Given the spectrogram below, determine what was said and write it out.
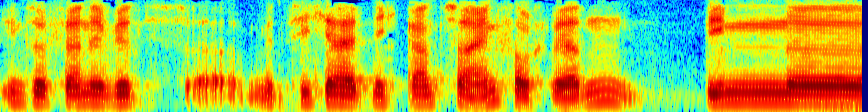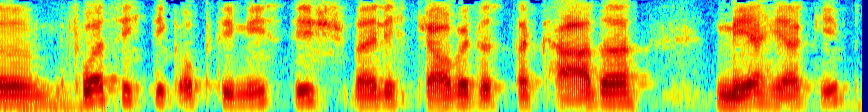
Insofern wird es äh, mit Sicherheit nicht ganz so einfach werden. Bin äh, vorsichtig optimistisch, weil ich glaube, dass der Kader mehr hergibt,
